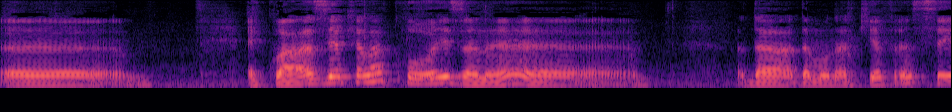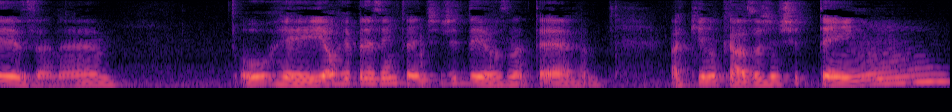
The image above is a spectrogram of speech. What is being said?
Uh, é quase aquela coisa, né? Da, da monarquia francesa, né? o rei é o representante de Deus na terra. Aqui no caso a gente tem um,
